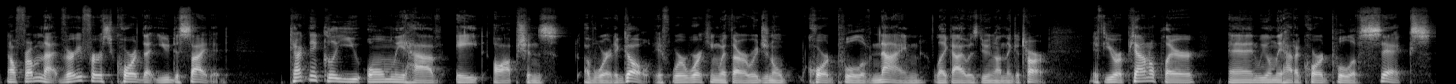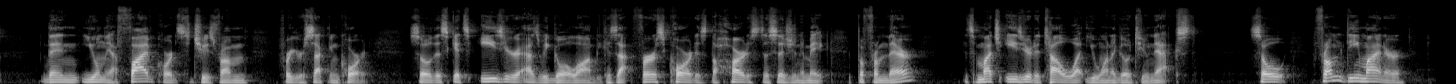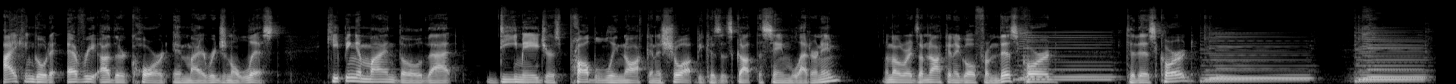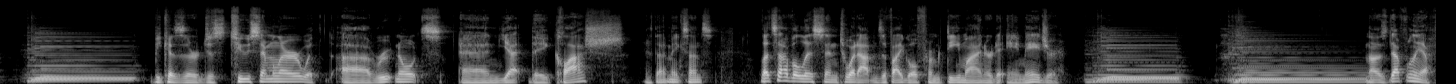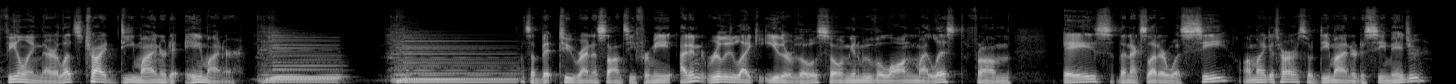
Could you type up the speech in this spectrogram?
Now, from that very first chord that you decided, technically you only have eight options of where to go if we're working with our original chord pool of nine, like I was doing on the guitar. If you're a piano player and we only had a chord pool of six, then you only have five chords to choose from for your second chord. So this gets easier as we go along because that first chord is the hardest decision to make. But from there, it's much easier to tell what you want to go to next. So from D minor, I can go to every other chord in my original list, keeping in mind though that D major is probably not going to show up because it's got the same letter name. In other words, I'm not going to go from this chord to this chord because they're just too similar with uh, root notes and yet they clash, if that makes sense. Let's have a listen to what happens if I go from D minor to A major. Now, there's definitely a feeling there. Let's try D minor to A minor. That's a bit too renaissancey for me. I didn't really like either of those, so I'm going to move along my list from A's. The next letter was C on my guitar, so D minor to C major.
